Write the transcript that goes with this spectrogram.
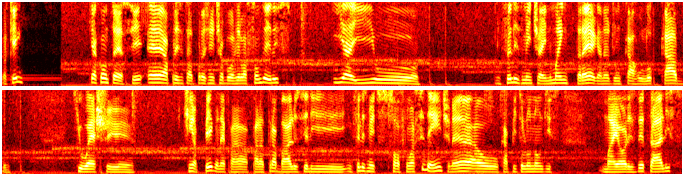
ok? O que acontece? É apresentado pra gente a boa relação deles e aí o... Infelizmente aí numa entrega né, de um carro locado que o Ash tinha pego né, para, para trabalhos, ele infelizmente sofre um acidente, né? O capítulo não diz maiores detalhes.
